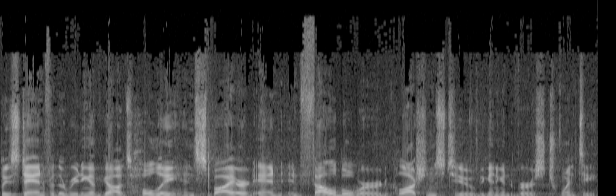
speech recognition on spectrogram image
Please stand for the reading of God's holy, inspired, and infallible word, Colossians 2, beginning at verse 20.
